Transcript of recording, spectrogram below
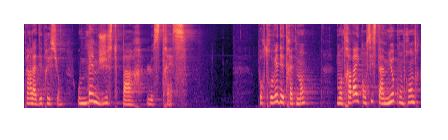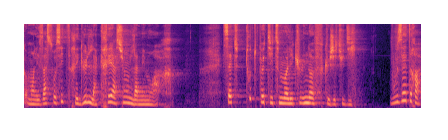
par la dépression ou même juste par le stress. Pour trouver des traitements, mon travail consiste à mieux comprendre comment les astrocytes régulent la création de la mémoire. Cette toute petite molécule neuve que j'étudie vous aidera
